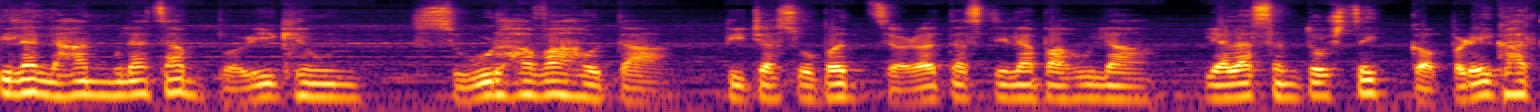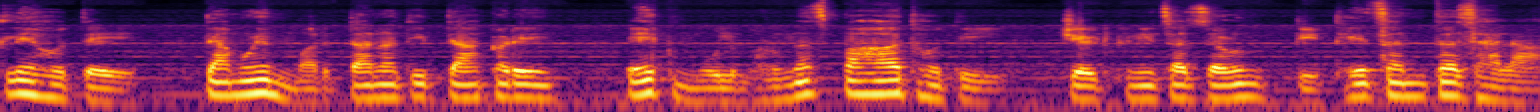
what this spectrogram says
तिला लहान मुलाचा बळी घेऊन सूड हवा होता. तिच्या सोबत जळत असलेला बाहुला याला संतोषचे कपडे घातले होते. त्यामुळे मरताना ती त्याकडे एक मूल म्हणूनच पाहत होती. चेटकिणीचा जळून तिथेच अंत झाला.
